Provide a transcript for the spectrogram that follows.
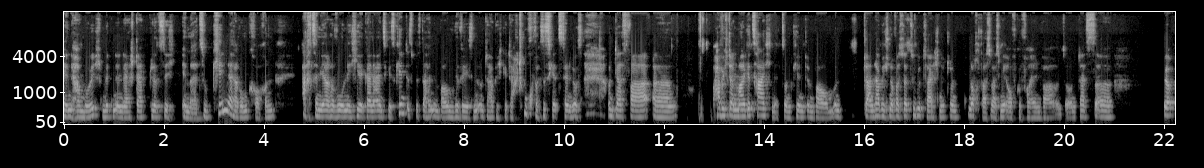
in Hamburg, mitten in der Stadt, plötzlich immer zu Kinder herumkrochen. 18 Jahre wohne ich hier, kein einziges Kind ist bis dahin im Baum gewesen. Und da habe ich gedacht, huch, was ist jetzt denn los? Und das war, äh, habe ich dann mal gezeichnet, so ein Kind im Baum. Und dann habe ich noch was dazu gezeichnet und noch was, was mir aufgefallen war und so. Und das, äh, ja,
